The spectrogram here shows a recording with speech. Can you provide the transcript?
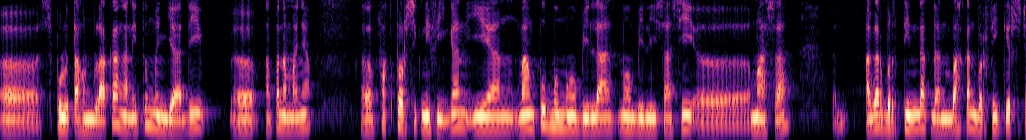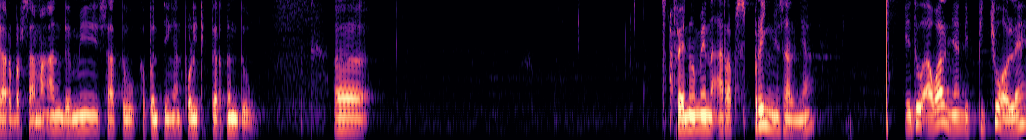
uh, 10 tahun belakangan itu menjadi uh, apa namanya faktor signifikan yang mampu memobilisasi uh, massa agar bertindak dan bahkan berpikir secara bersamaan demi satu kepentingan politik tertentu. Fenomena Arab Spring misalnya itu awalnya dipicu oleh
